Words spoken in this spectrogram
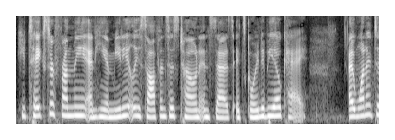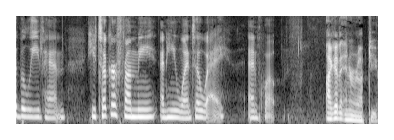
He takes her from me and he immediately softens his tone and says, It's going to be okay. I wanted to believe him. He took her from me and he went away. End quote. I got to interrupt you.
